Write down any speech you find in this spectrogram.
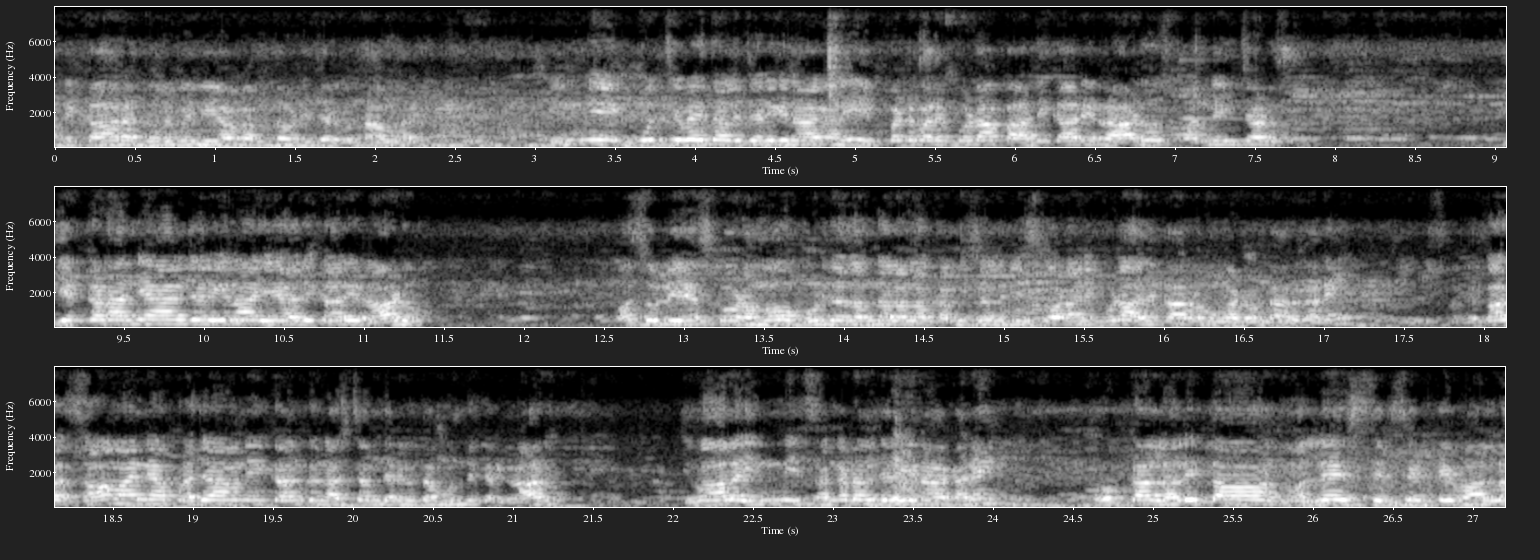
అధికార దుర్వినియోగంతో జరుగుతూ ఉన్నది. ఇన్ని కూల్చివేతలు జరిగినా కానీ ఇప్పటి వరకు కూడా ఒక అధికారి రాడు స్పందించాడు. ఎక్కడ అన్యాయం జరిగినా ఏ అధికారి రాడు. వసూలు చేసుకోవడము బూడిద దందాలలో కమిషన్లు తీసుకోవడానికి కూడా అధికారులు ముంగట ఉంటారు. కానీ ఒక సామాన్య ప్రజానీకానికి నష్టం జరుగుతూ ముందు రారు. ఇవాళ ఇన్ని సంఘటనలు జరిగినా కానీ ఒక్క లలిత మల్లేష్ సిరిశెట్టి వాళ్ళ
